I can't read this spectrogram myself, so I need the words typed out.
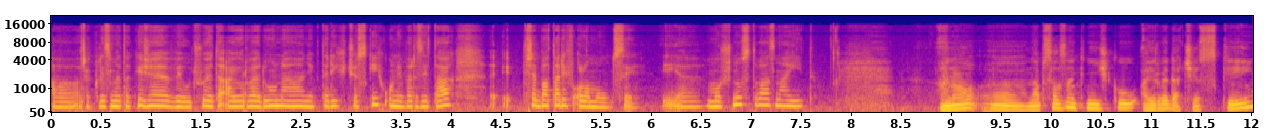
A řekli jsme taky, že vyučujete ajurvédu na některých českých univerzitách, třeba tady v Olomouci. Je možnost vás najít? Ano, eh, napsal jsem knížku Ayurveda česky,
